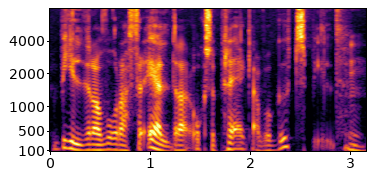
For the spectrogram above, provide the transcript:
bilden av våra föräldrar också präglar vår gudsbild. Mm.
